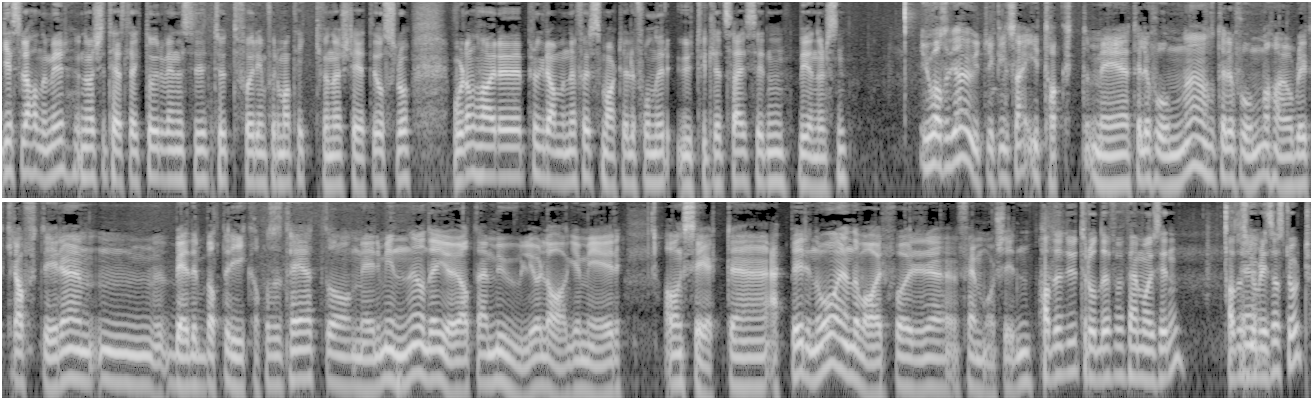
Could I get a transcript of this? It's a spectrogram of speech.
Gisle Hannemyr, universitetslektor ved Institutt for informatikk ved Universitetet i Oslo. Hvordan har eh, programmene for smarttelefoner utviklet seg siden begynnelsen? Jo, altså De har utviklet seg i takt med telefonene. Altså, telefonene har jo blitt kraftigere, mm, bedre batterikapasitet og mer minne. og Det gjør at det er mulig å lage mer avanserte apper nå enn det var for eh, fem år siden. Hadde du trodd det for fem år siden? At det skulle bli så stort?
